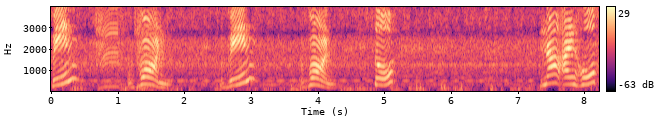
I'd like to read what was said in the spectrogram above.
win won win won so now i hope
